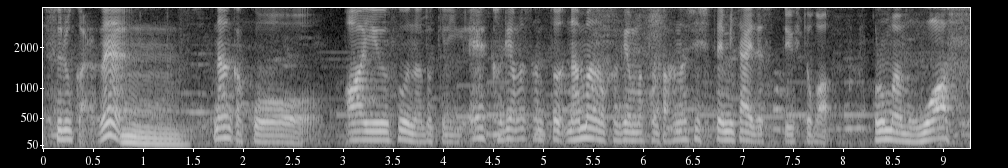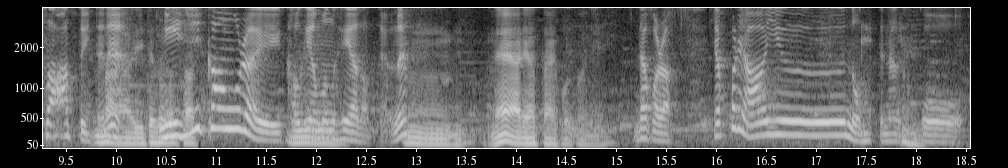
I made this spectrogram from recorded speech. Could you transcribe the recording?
するからね、うん。なんかこうああいう風な時に「え影山さんと生の影山さんと話してみたいです」っていう人がこの前もわっさーっといてね、まあいてくださっ2時間ぐらい影山の部屋だったよね、うん。ねありがたいことに。だからやっぱりああいうのってなんかこう、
